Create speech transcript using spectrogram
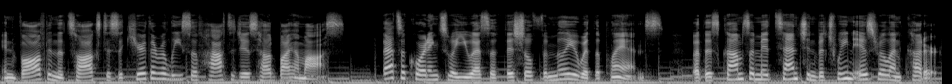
involved in the talks to secure the release of hostages held by Hamas. That's according to a U.S. official familiar with the plans. But this comes amid tension between Israel and Qatar.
